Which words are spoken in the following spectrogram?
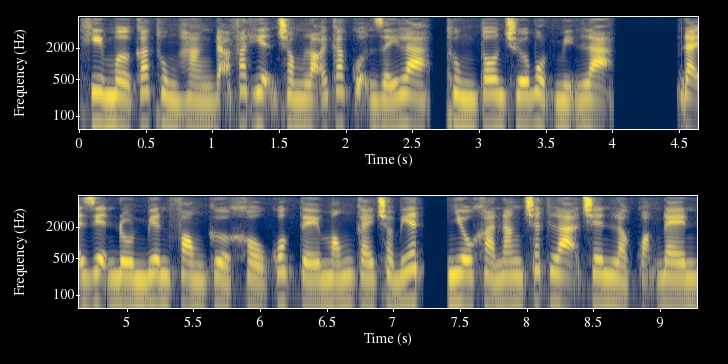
khi mở các thùng hàng đã phát hiện trong lõi các cuộn giấy là thùng tôn chứa bột mịn lạ. Đại diện đồn biên phòng cửa khẩu quốc tế Móng Cái cho biết, nhiều khả năng chất lạ trên là quạng đen.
